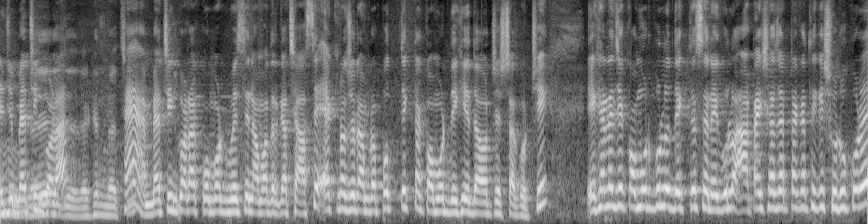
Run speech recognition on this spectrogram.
এই যে ম্যাচিং করা। হ্যাঁ ম্যাচিং করা কমোড মেশিন আমাদের কাছে আছে। এক নজরে আমরা প্রত্যেকটা কমোড দেখিয়ে দেওয়ার চেষ্টা করছি। এখানে যে কমোডগুলো দেখতেছেন এগুলো আঠাইশ হাজার টাকা থেকে শুরু করে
